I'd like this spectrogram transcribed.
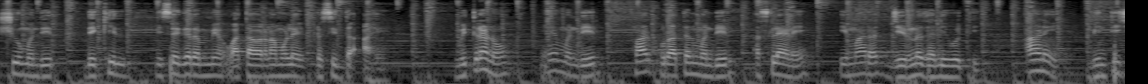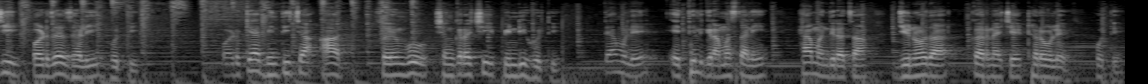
शिवमंदिर देखील निसर्गरम्य वातावरणामुळे प्रसिद्ध आहे. मित्रांनो हे मंदिर फार पुरातन मंदिर असल्याने इमारत जीर्ण झाली होती आणि भिंतीची पडझड झाली होती. पडक्या भिंतीच्या आत स्वयंभू शंकराची पिंडी होती. त्यामुळे येथील ग्रामस्थांनी ह्या मंदिराचा जीर्णोद्धार करण्याचे ठरवले होते.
